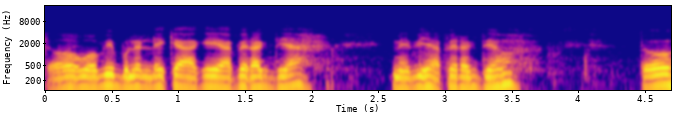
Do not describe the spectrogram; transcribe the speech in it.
तो वो भी बुलेट लेके आके यहाँ पे रख दिया। मैं भी यहाँ पे रख दिया हूँ। तो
